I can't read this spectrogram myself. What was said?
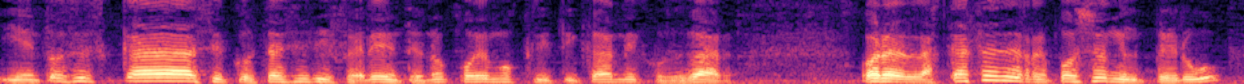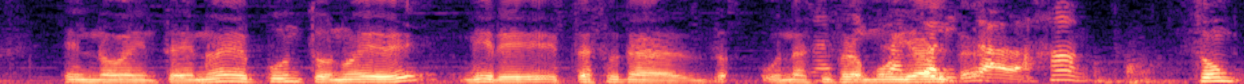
Y entonces cada circunstancia es diferente, no podemos criticar ni juzgar. Ahora, las casas de reposo en el Perú, el 99.9, mire, esta es una, una, cifra, muy alta, son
